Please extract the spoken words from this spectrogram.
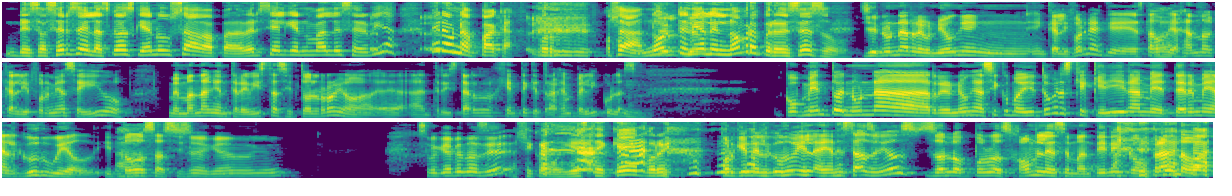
deshacerse de las cosas que ya no usaba para ver si a alguien más le servía, era una paca. Por- o sea, no Yo- tenían yo- el nombre, pero es eso. Yo en una reunión en, en California, que he estado Ajá. viajando a California seguido, me mandan entrevistas y todo el rollo, eh, a, entrevistar gente que trabaja en películas. Mm. Comento en una reunión así como de youtubers que quería ir a meterme al Goodwill y Ajá. todos así se me quedan, Se me así. Así como, ¿y este qué? Porque- Porque en el Goodwill allá en Estados Unidos solo puros homeless se mantienen comprando. ¿va?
